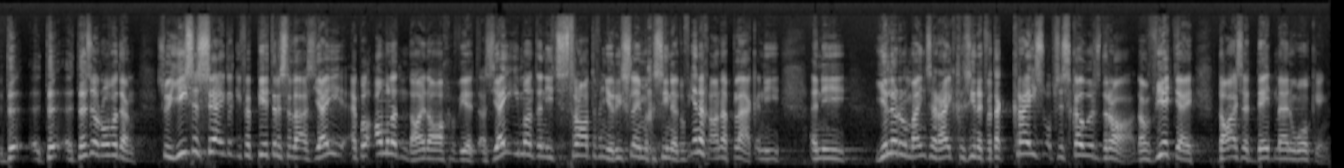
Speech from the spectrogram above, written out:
dis 'n rowwe ding. So Jesus sê eintlik vir Petrus hulle as jy ek wil almal dit in daai dae geweet. As jy iemand in die strate van Jerusalem gesien het of enige ander plek in die in die hele Romeinse ryk gesien het wat 'n kruis op sy skouers dra, dan weet jy daai is 'n dead man walking.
